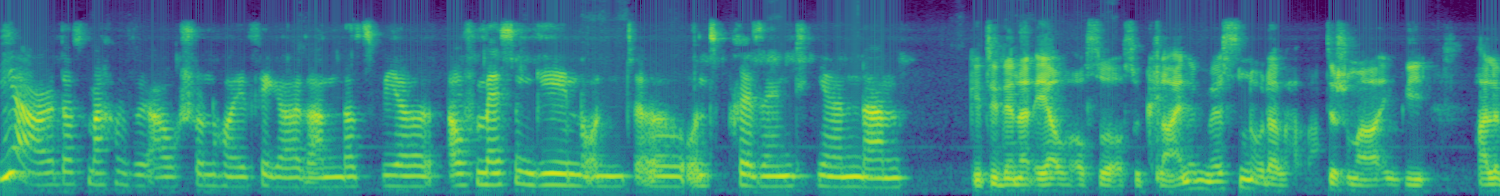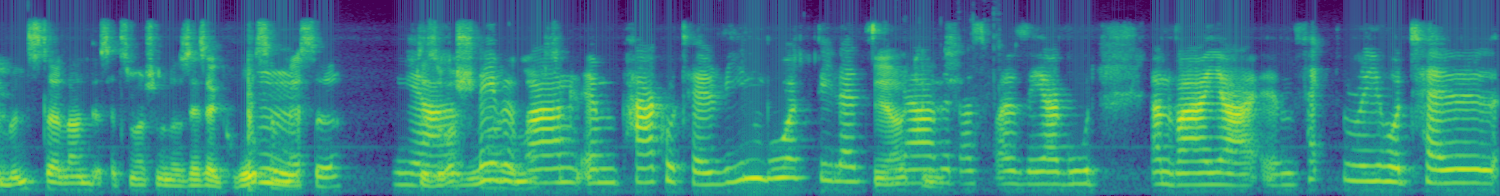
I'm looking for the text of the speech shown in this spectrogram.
Ja, das machen wir auch schon häufiger dann, dass wir auf Messen gehen und äh, uns präsentieren dann. Geht ihr denn dann eher auf, auf, so, auf so kleine Messen oder habt ihr schon mal irgendwie Halle Münsterland ist ja zum Beispiel eine sehr, sehr große hm. Messe? Ja, nee, wir waren im Parkhotel Wienburg die letzten ja, Jahre, das war sehr gut. Dann war ja im Factory Hotel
